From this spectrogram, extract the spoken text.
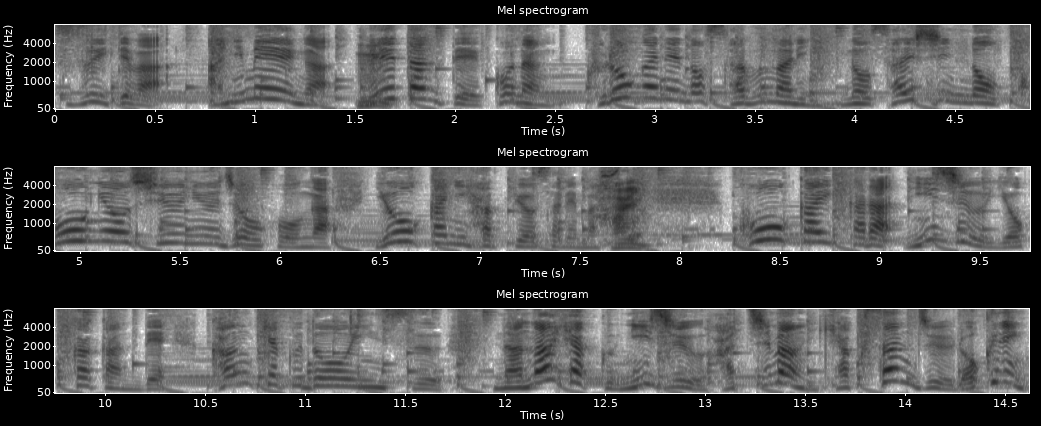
続いてはアアニメ映画「うん。名探偵コナン黒金のサブマリン」の最新の興行収入情報が8日に発表されまして、はい。公開から24日間で観客動員数728万136人。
